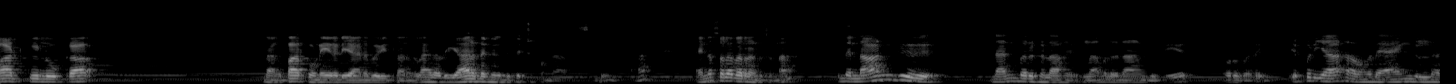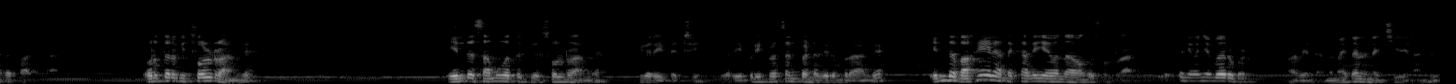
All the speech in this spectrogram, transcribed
மாட்கு லூக்கா. நாங்கள் பார்ப்போம் நேரடியாக அனுபவித்தார்களா? அல்லது யாரிடமிருந்து பெற்றுக்கொண்டார்கள் சொல்லி. ஆனால் என்ன சொல்ல வர்றேன்னு சொன்னால் இந்த நான்கு நண்பர்களாக இருக்கலாம் அல்லது நான்கு பேர் ஒருவரை எப்படியாக அவங்களோட ஆங்கிள் அதை பார்க்குறாங்க. ஒருத்தருக்கு சொல்கிறாங்க எந்த சமூகத்துக்கு சொல்கிறாங்க இவரை பற்றி இவரை எப்படி ப்ரெசென்ட் பண்ண விரும்புகிறாங்க எந்த வகையில் அந்த கதையை வந்து அவங்க சொல்கிறாங்க கொஞ்சம் கொஞ்சம் வேறுபடும். அந்த மாதிரி தான் நினச்சி நாங்கள்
